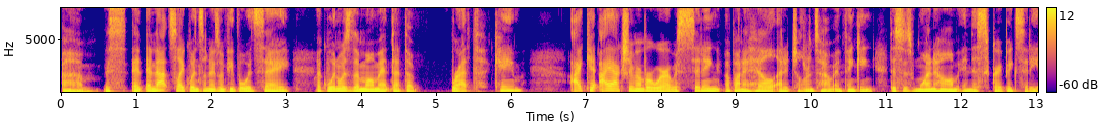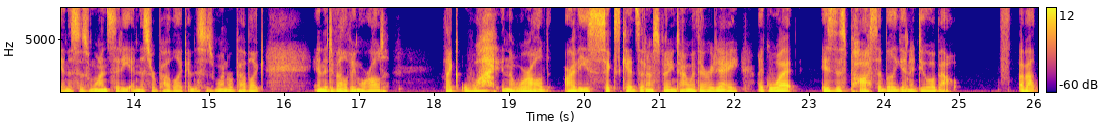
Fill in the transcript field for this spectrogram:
Um, this, and, and that's like when sometimes when people would say, like, when was the moment that the breath came? I can, I actually remember where I was sitting up on a hill at a children's home and thinking, this is one home in this great big city, and this is one city in this republic, and this is one republic in the developing world. Like, what in the world are these six kids that I'm spending time with every day? Like, what is this possibly going to do about about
